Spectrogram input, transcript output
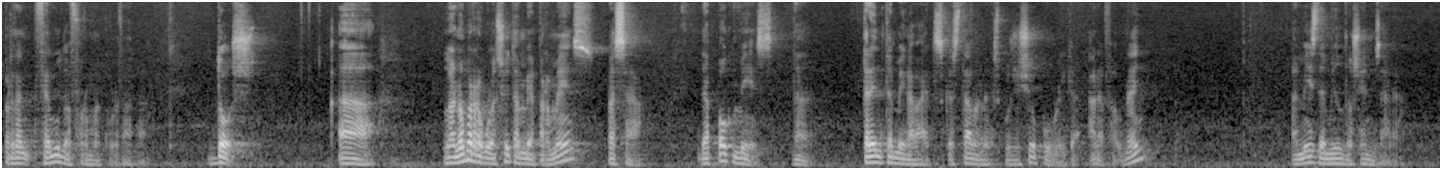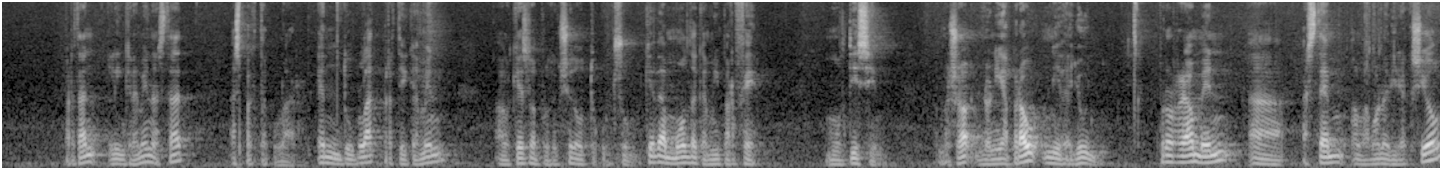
Per tant, fem-ho de forma acordada. Dos, eh, la nova regulació també ha permès passar de poc més de 30 megawatts que estaven en exposició pública ara fa un any a més de 1.200 ara. Per tant, l'increment ha estat espectacular. Hem doblat pràcticament el que és la producció d'autoconsum. Queda molt de camí per fer, moltíssim. Amb això no n'hi ha prou ni de lluny, però realment eh, estem en la bona direcció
